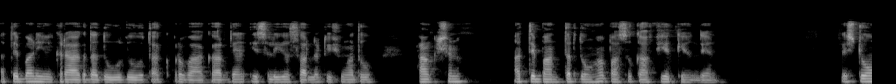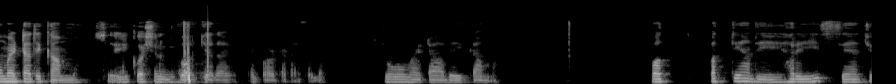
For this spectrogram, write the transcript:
ਅਤੇ ਬਣੀ ਹੋਈ ਖੁਰਾਕ ਦਾ ਦੂਰ ਦੂਰ ਤੱਕ ਪ੍ਰਵਾਹ ਕਰਦੇ ਹਨ। ਇਸ ਲਈ ਉਹ ਸਰਲ ਟਿਸ਼ੂਆਂ ਤੋਂ ਫੰਕਸ਼ਨ ਅਤੇ ਬਣਤਰ ਦੋਹਾਂ ਪਾਸੋਂ ਕਾਫੀ ਅੱਗੇ ਹੁੰਦੇ ਹਨ। ਤੇ ਸਟੋਮੈਟਾ ਦੇ ਕੰਮ, ਸੋ ਇਹ ਕੁਐਸਚਨ ਵੀ ਬਹੁਤ ਜ਼ਿਆਦਾ ਇੰਪੋਰਟੈਂਟ ਹੈ ਸਾਡਾ। ਸਟੋਮੈਟਾ ਦੇ ਕੰਮ। ਪੱਤਿਆਂ ਦੇ ਹਰੇ ਹਿੱਸਿਆਂ 'ਚ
